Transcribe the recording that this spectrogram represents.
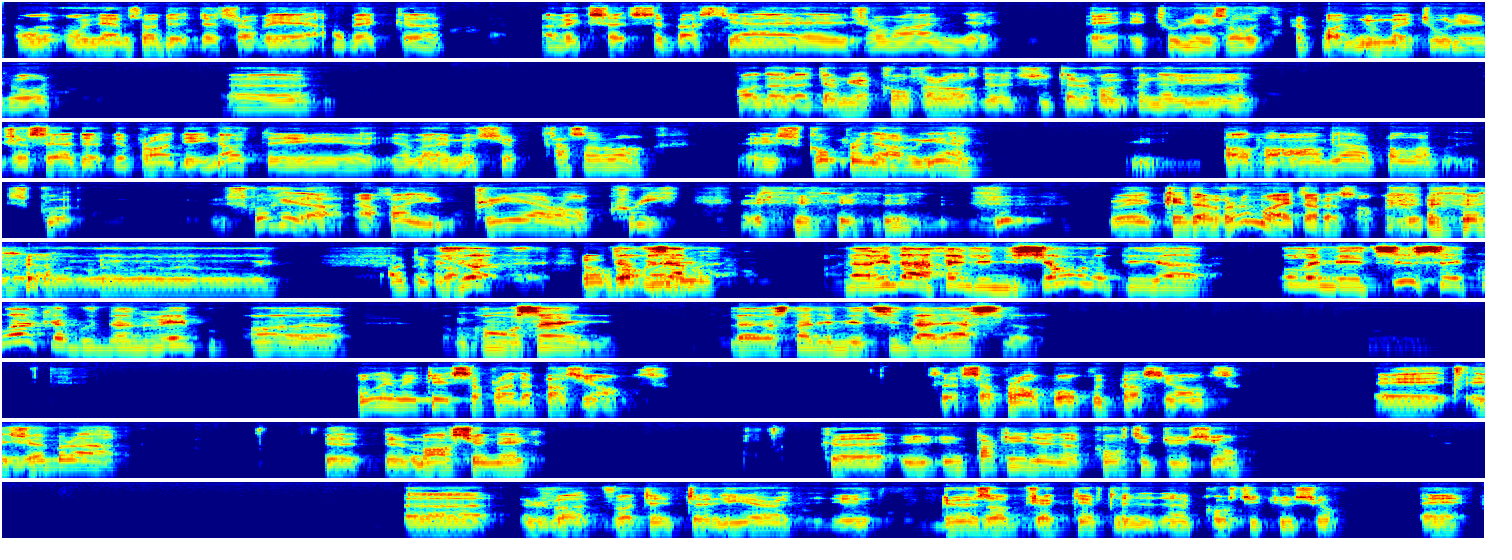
On, aime ça de, travailler avec, euh, avec Sé- Sébastien et Joanne et, tous les autres. Je ne peux pas nous mettre tous les autres. Euh, pendant la dernière conférence de, téléphone qu'on a eue, j'essaie de, prendre des notes et euh, il y avait un monsieur Cassara et je comprenais rien. Il parle pas anglais, parle, je, je crois qu'il a, a fait une prière en cri. qui était vraiment intéressant. Oui, oui, oui, oui, oui, oui, oui. en tout cas, Je- donc, Là, on vous arrive à la fin de l'émission, puis euh, pour les métiers, c'est quoi que vous donnerez pour, euh, comme conseil pour le restant des métiers de l'Est? Pour les métiers, ça prend de la patience. Ça, ça prend beaucoup de patience. Et, et j'aimerais de, de mentionner qu'une une partie de notre Constitution, euh, je vais, te, lire deux objectifs de notre Constitution. Et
